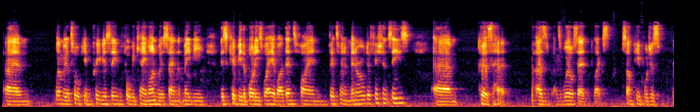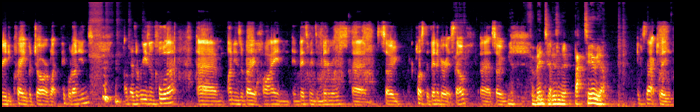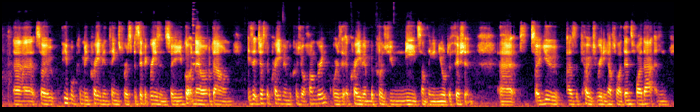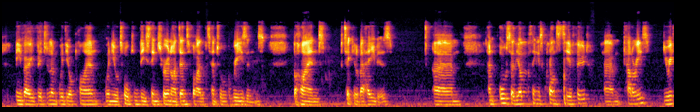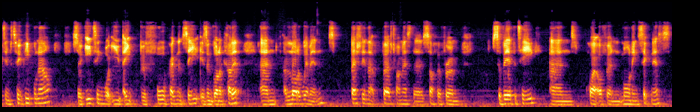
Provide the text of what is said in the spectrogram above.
Um, when we were talking previously before we came on, we were saying that maybe this could be the body's way of identifying vitamin and mineral deficiencies. Because, um, as as Will said, like some people just really crave a jar of like pickled onions, and there's a reason for that. Um, onions are very high in, in vitamins and minerals, um, so plus the vinegar itself. Uh, so fermented, isn't it? Bacteria. Exactly. Uh, so people can be craving things for a specific reason. So you've got to nail down: is it just a craving because you're hungry, or is it a craving because you need something and you're deficient? Uh, so you, as a coach, really have to identify that and be very vigilant with your client when you're talking these things through and identify the potential reasons behind particular behaviors. Um, and also, the other thing is quantity of food, um, calories. You're eating for two people now, so eating what you ate before pregnancy isn't going to cut it. And a lot of women, especially in that first trimester, suffer from severe fatigue and quite often morning sickness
